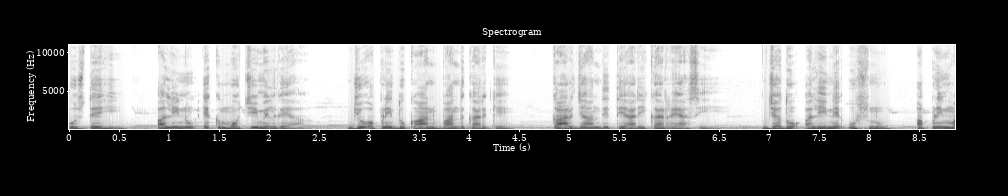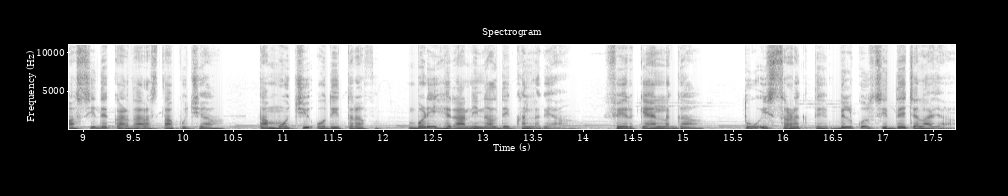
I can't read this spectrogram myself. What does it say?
ਘੁਸਦੇ ਹੀ ਅਲੀ ਨੂੰ ਇੱਕ ਮੋਚੀ ਮਿਲ ਗਿਆ, ਜੋ ਆਪਣੀ ਦੁਕਾਨ ਬੰਦ ਕਰਕੇ ਘਰ ਜਾਣ ਦੀ ਤਿਆਰੀ ਕਰ ਰਿਹਾ ਸੀ। ਜਦੋਂ ਅਲੀ ਨੇ ਉਸ ਨੂੰ ਆਪਣੀ ਮਾਸੀ ਦੇ ਘਰ ਦਾ ਰਸਤਾ ਪੁੱਛਿਆ, ਤਾਂ ਮੋਚੀ ਉਹਦੀ ਤਰਫ ਬੜੀ ਹੈਰਾਨੀ ਨਾਲ ਦੇਖਣ ਲੱਗਿਆ। ਫਿਰ ਕਹਿਣ ਲੱਗਾ, ਤੂੰ ਇਸ ਸੜਕ ਤੇ ਬਿਲਕੁਲ ਸਿੱਧੇ ਚਲਾ ਜਾ।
